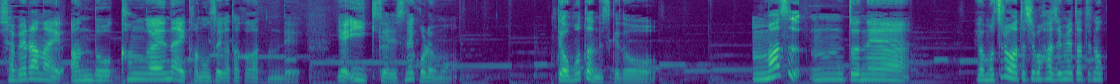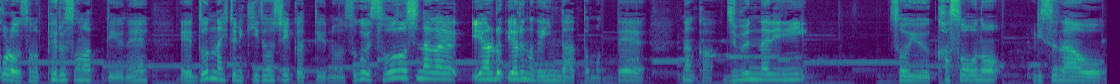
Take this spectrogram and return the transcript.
喋らない考えない可能性が高かったんでいやいい機会ですねこれも。って思ったんですけどまずうんとねいやもちろん私も始めたての頃そのペルソナっていうね、えー、どんな人に聞いてほしいかっていうのをすごい想像しながらやるやるのがいいんだと思ってなんか自分なりにそういう仮想のリスナーを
